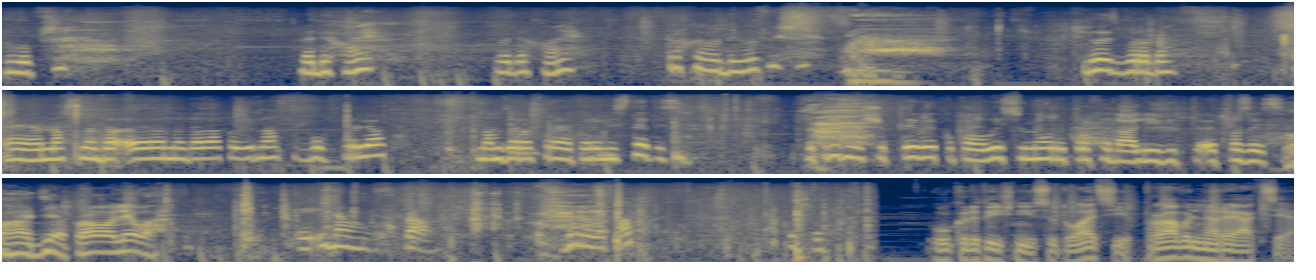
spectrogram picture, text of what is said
Глибше. Видихай. Видихай. Трохи води випиши. Дивись, борода. Е, нас неда- е, недалеко від нас був прильот. Нам зараз треба переміститися. Потрібно, щоб ти викопав лису нору трохи далі від е, позиції. А, где? Право-лево? Е, Ідемо вправо. Бери лопату. Пішли. У критичній ситуації правильна реакція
